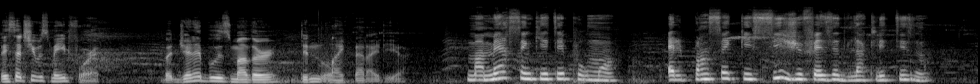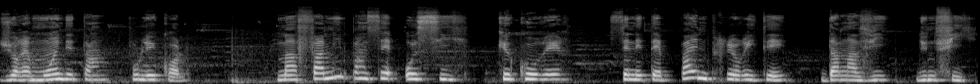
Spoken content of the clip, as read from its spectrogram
They said she was made for it. But Djenebou's mother didn't like that idea. Ma mère s'inquiétait pour moi. Elle pensait que si je faisais de l'athlétisme, j'aurais moins de temps pour l'école. Ma famille pensait aussi que courir, ce n'était pas une priorité dans la vie d'une fille.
